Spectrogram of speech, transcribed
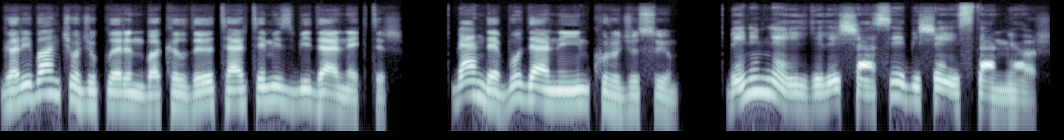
Gariban çocukların bakıldığı tertemiz bir dernektir. Ben de bu derneğin kurucusuyum. Benimle ilgili şahsi bir şey istenmiyor.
